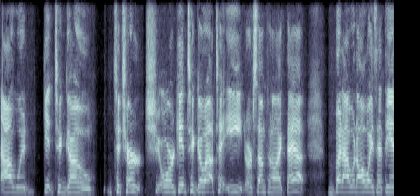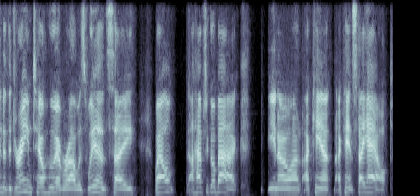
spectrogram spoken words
I would get to go to church or get to go out to eat or something like that. But I would always at the end of the dream tell whoever I was with, say, Well, I have to go back. You know, I, I can't I can't stay out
